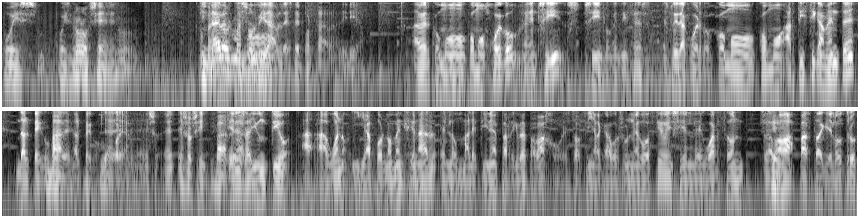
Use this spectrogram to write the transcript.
pues, pues no lo sé, ¿no? Quizá de los más olvidables de portada, diría. A ver, como, como juego en sí, sí, lo que dices, estoy de acuerdo. Como, como artísticamente, da el pego. Vale. Da el pego. Pues, eh, eso, sí. Tienes ahí un tío, a, bueno, y ya por no mencionar en los maletines para arriba y para abajo. Esto al fin y al cabo es un negocio y si el de Warzone daba más pasta que el otro,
